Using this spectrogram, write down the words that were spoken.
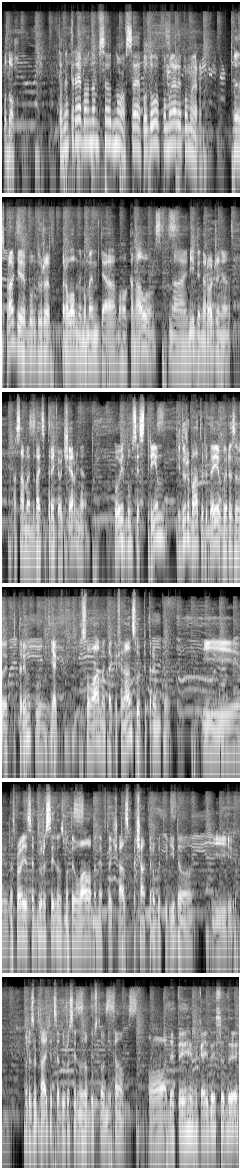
Подох. Та не треба нам все одно, все, подох, помер і помер. Ну і насправді був дуже переломний момент для мого каналу на мій день народження, а саме 23 червня, коли відбувся стрім, і дуже багато людей виразили підтримку як словами, так і фінансову підтримку. І насправді це дуже сильно змотивувало мене в той час почати робити відео, і в результаті це дуже сильно забустило мій канал. О, дитинка, іди сюди.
